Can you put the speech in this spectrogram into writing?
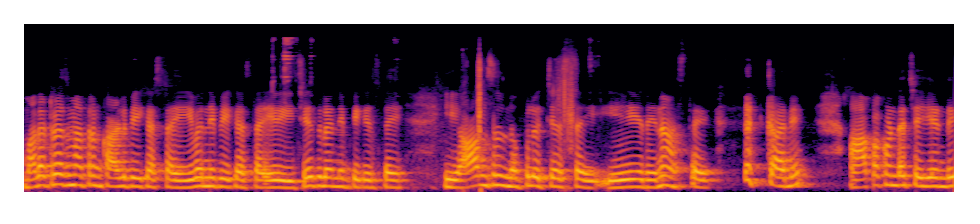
మొదటి రోజు మాత్రం కాళ్ళు పీకేస్తాయి ఇవన్నీ పీకేస్తాయి ఈ చేతులన్నీ పీకేస్తాయి ఈ ఆర్మ్స్లు నొప్పులు వచ్చేస్తాయి ఏదైనా వస్తాయి. కానీ ఆపకుండా చెయ్యండి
